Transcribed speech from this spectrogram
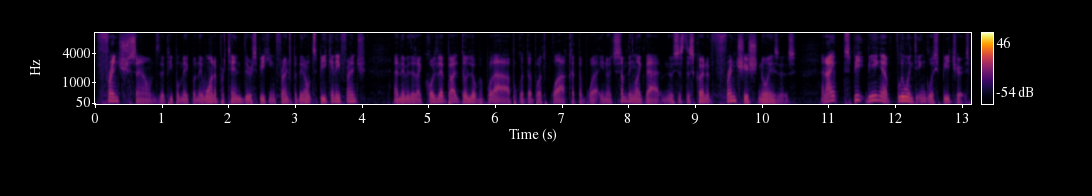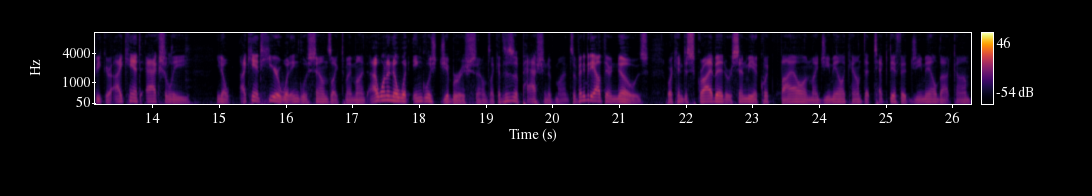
French sound that people make when they want to pretend they're speaking French, but they don't speak any French. And they're like, you know, something like that. And there's just this kind of Frenchish noises. And I, speak, being a fluent English speaker, speaker, I can't actually you know, I can't hear what English sounds like to my mind. I want to know what English gibberish sounds like. This is a passion of mine. So if anybody out there knows or can describe it or send me a quick file on my Gmail account at techdiff at gmail.com,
